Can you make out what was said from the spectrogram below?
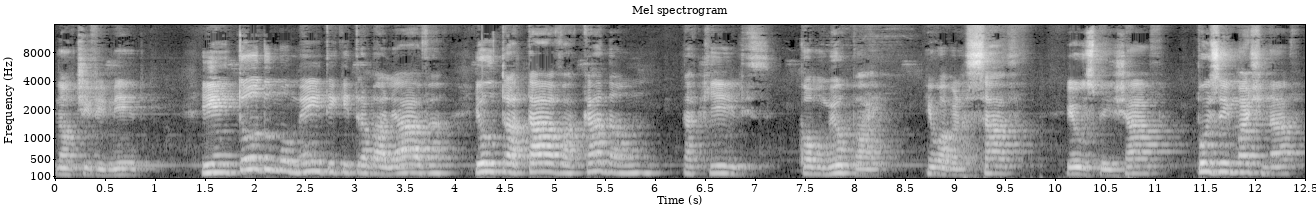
não tive medo. E em todo momento em que trabalhava, eu tratava cada um daqueles como meu pai eu abraçava, eu os beijava, pois eu imaginava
